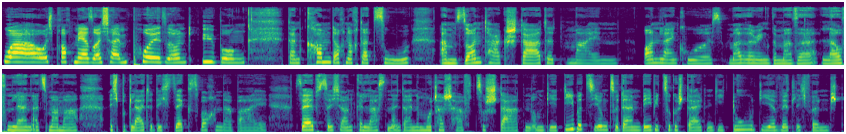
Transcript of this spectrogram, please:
wow, ich brauche mehr solcher Impulse und Übungen, dann komm doch noch dazu. Am Sonntag startet mein Online-Kurs Mothering the Mother, Laufen lernen als Mama. Ich begleite dich sechs Wochen dabei, selbstsicher und gelassen in deine Mutterschaft zu starten, um dir die Beziehung zu deinem Baby zu gestalten, die du dir wirklich wünschst.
